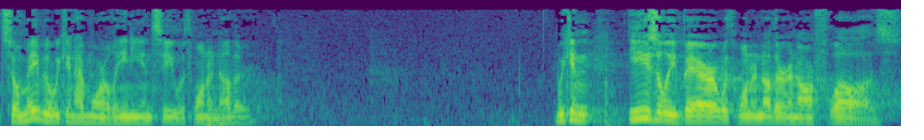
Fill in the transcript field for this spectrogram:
So maybe we can have more leniency with one another. We can easily bear with one another in our flaws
